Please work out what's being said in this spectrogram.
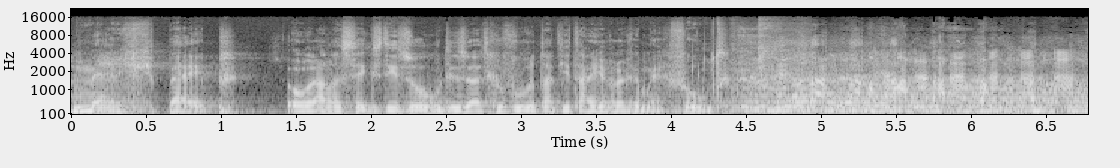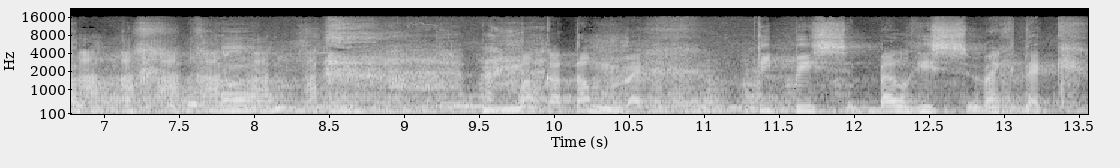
Mergpijp. Orale seks die zo goed is uitgevoerd dat je het aan je ruggenmerg voelt. Macadamweg. Typisch Belgisch wegdek.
